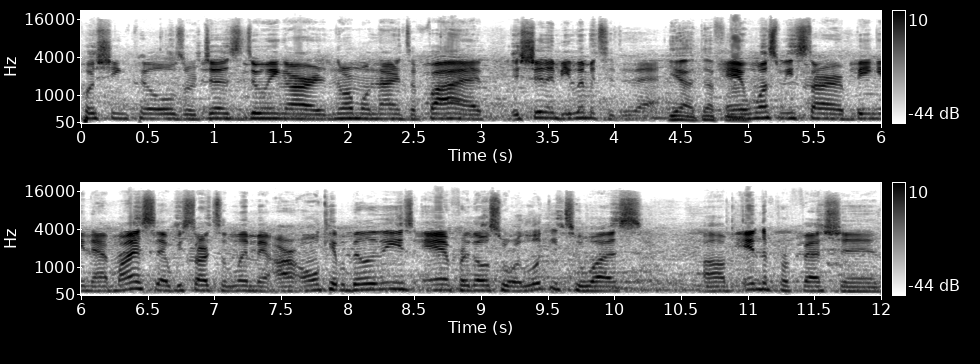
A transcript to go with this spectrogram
pushing pills or just doing our normal nine to five, it shouldn't be limited to that. Yeah, definitely. And once we start being in that mindset, we start to limit our own capabilities, and for those who are looking to us um, in the profession.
